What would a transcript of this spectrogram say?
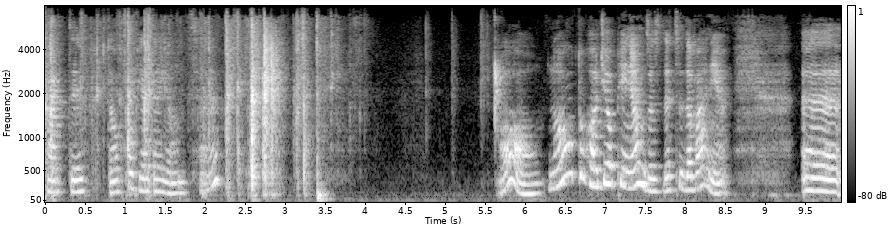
karty dopowiadające. O, no tu chodzi o pieniądze, zdecydowanie. E,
